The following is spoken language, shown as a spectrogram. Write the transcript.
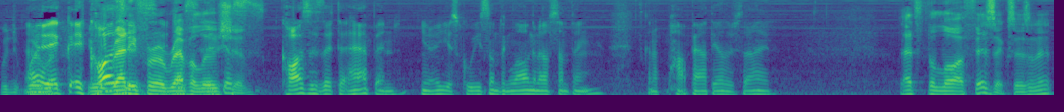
We, we're, it, it causes, ready for a revolution. It just causes it to happen. You know, you squeeze something long enough, something it's gonna pop out the other side. That's the law of physics, isn't it?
